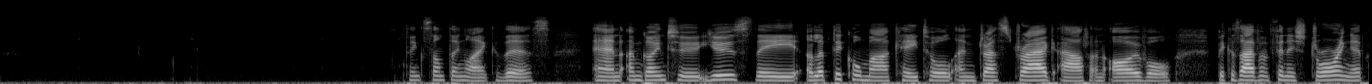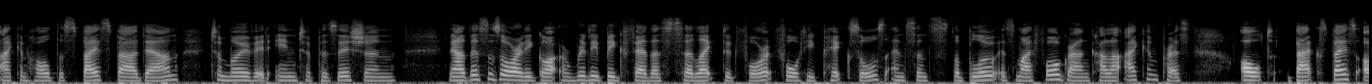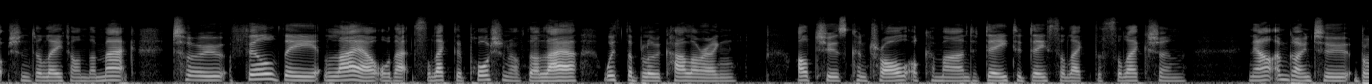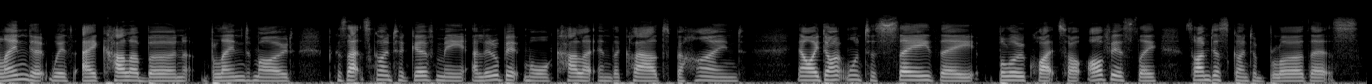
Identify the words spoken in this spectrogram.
I think something like this. And I'm going to use the elliptical marquee tool and just drag out an oval. Because I haven't finished drawing it I can hold the spacebar down to move it into position. Now this has already got a really big feather selected for it 40 pixels. And since the blue is my foreground color I can press Alt backspace option delete on the Mac to fill the layer or that selected portion of the layer with the blue coloring I'll choose Control or Command D to deselect the selection. Now I'm going to blend it with a color burn blend mode because that's going to give me a little bit more color in the clouds behind. Now I don't want to see the blue quite so obviously so I'm just going to blur this.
